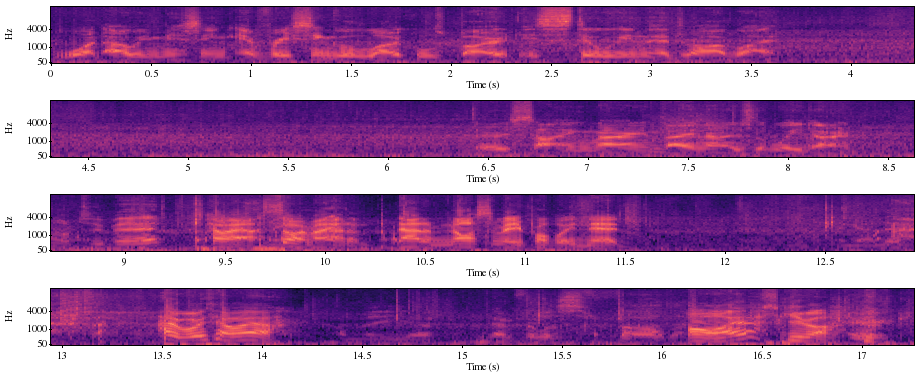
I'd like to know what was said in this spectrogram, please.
What are we missing? Every single local's boat is still in their driveway. There is something Marion Bay knows that we don't. Not too bad. How are you? Sorry, mate. Adam. Adam, nice to meet you properly, Ned. How you? Hey, boys, how are you? I'm the uh, young fella's father. Oh, are you? Skipper. Eric.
